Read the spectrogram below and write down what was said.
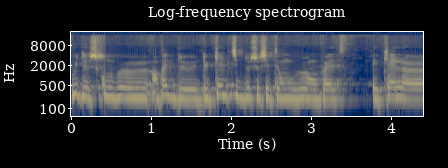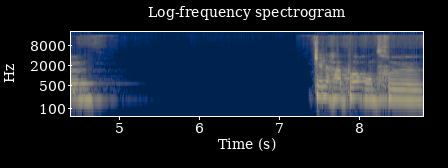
oui de ce qu'on veut en fait de, de quel type de société on veut en fait et quel euh, quel rapport entre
